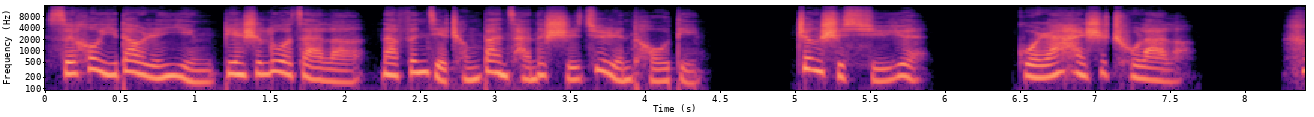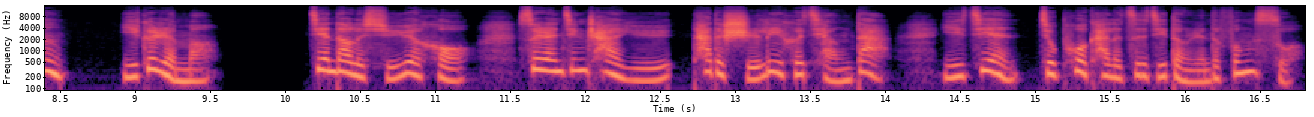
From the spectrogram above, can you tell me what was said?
随后一道人影便是落在了那分解成半残的石巨人头顶，正是徐月。果然还是出来了。哼，一个人吗？见到了徐月后，虽然惊诧于他的实力和强大，一剑就破开了自己等人的封锁。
